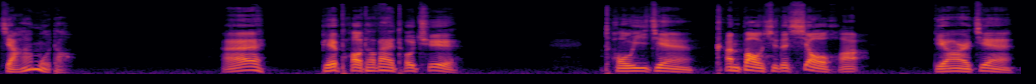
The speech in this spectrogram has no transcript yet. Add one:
贾母道：“哎，别跑到外头去。头一件看报喜的笑话。”第二件，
